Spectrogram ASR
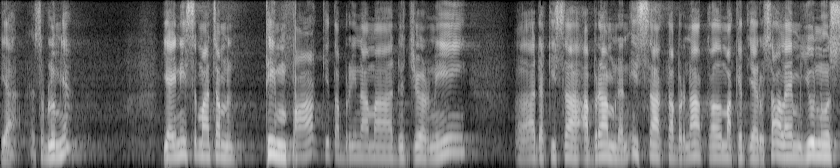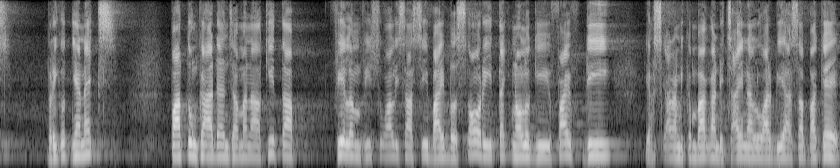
Ya, sebelumnya. Ya ini semacam theme park kita beri nama The Journey Eh, ada kisah Abram dan Ishak, tabernakel, maket Yerusalem, Yunus. Berikutnya next. Patung keadaan zaman Alkitab, film visualisasi Bible story, teknologi 5D yang sekarang dikembangkan di China luar biasa pakai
